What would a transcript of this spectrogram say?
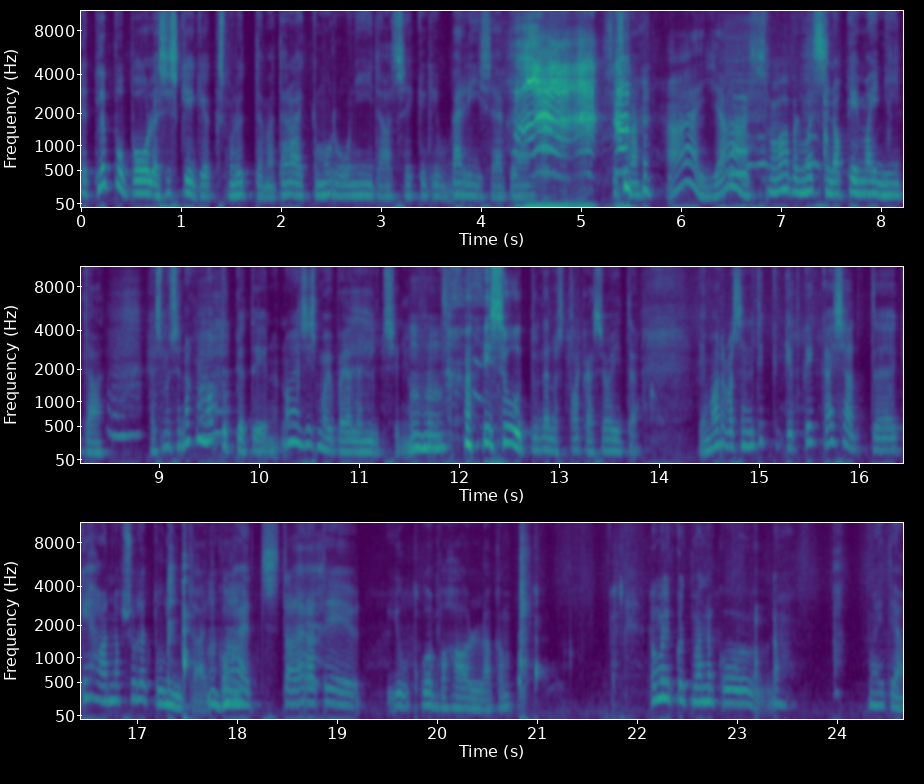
et lõpupoole siis keegi hakkas mulle ütlema, et ära ikka muru niida, see ikkagi väriseb ja siis ma, aa jaa, siis ma vahepeal mõtlesin, okei okay,, ma ei niida. ja siis mõtlesin, ah ma natuke teen, no ja siis ma juba jälle niitsin mm, -hmm. et ei suutnud ennast tagasi hoida. Ja ma arvasin, et ikkagi, et kõik asjad, keha annab sulle tunda, et mm -hmm. kohe, et seda ära tee, ju kui on paha olla, aga loomulikult ma nagu noh, ma ei tea,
